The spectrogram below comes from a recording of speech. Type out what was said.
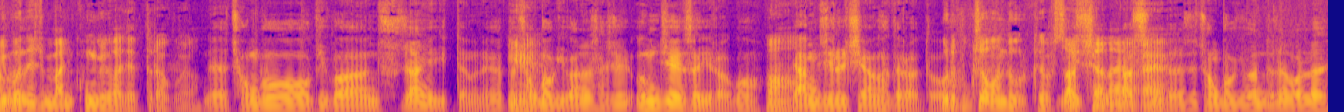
이번에 좀 많이 공개가 됐더라고요. 네, 정보기관 수장이기 때문에요. 또 예. 정보기관은 사실 음지에서 일하고 어. 양지를 지향하더라도 우리 국정원도 그렇게 써 있잖아요. 맞습니다. 예. 그래서 정보기관들은 원래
